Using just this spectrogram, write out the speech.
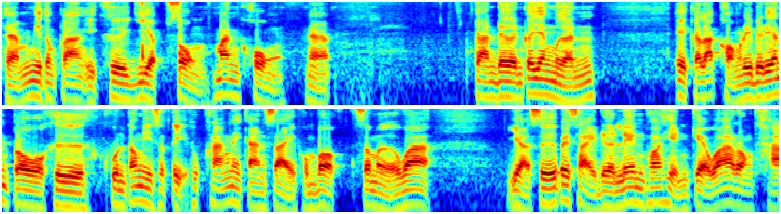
แถมไม่มีตรงกลางอีกคือเหยียบส่งมั่นคงนะการเดินก็ยังเหมือนเอกลักษณ์ของ Rebellion Pro คือคุณต้องมีสติทุกครั้งในการใส่ ผมบอกเสมอว่า อย่าซื้อไปใส่เดินเล่น เพราะเห็นแก่ว่ารองเท้า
